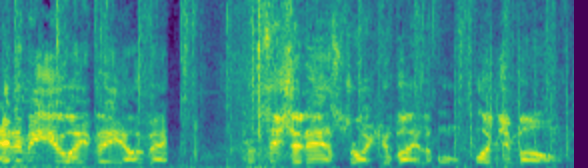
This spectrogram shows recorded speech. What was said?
Enemy UAV over. Precision airstrike available. On your mark.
